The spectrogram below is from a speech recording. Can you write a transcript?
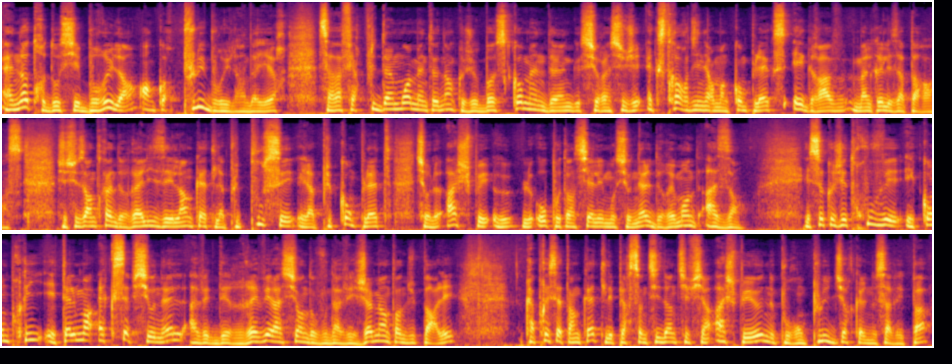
Un autre dossier brûlant, encore plus brûlant d'ailleurs, ça va faire plus d'un mois maintenant que je bosse comme un dingue sur un sujet extraordinairement complexe et grave malgré les apparences. Je suis en train de réaliser l'enquête la plus poussée et la plus complète sur le HPE, le haut potentiel émotionnel de Raymond Hazan. Et ce que j'ai trouvé et compris est tellement exceptionnel avec des révélations dont vous n'avez jamais entendu parler qu'après cette enquête, les personnes s'identifiant HPE ne pourront plus dire qu'elles ne savaient pas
